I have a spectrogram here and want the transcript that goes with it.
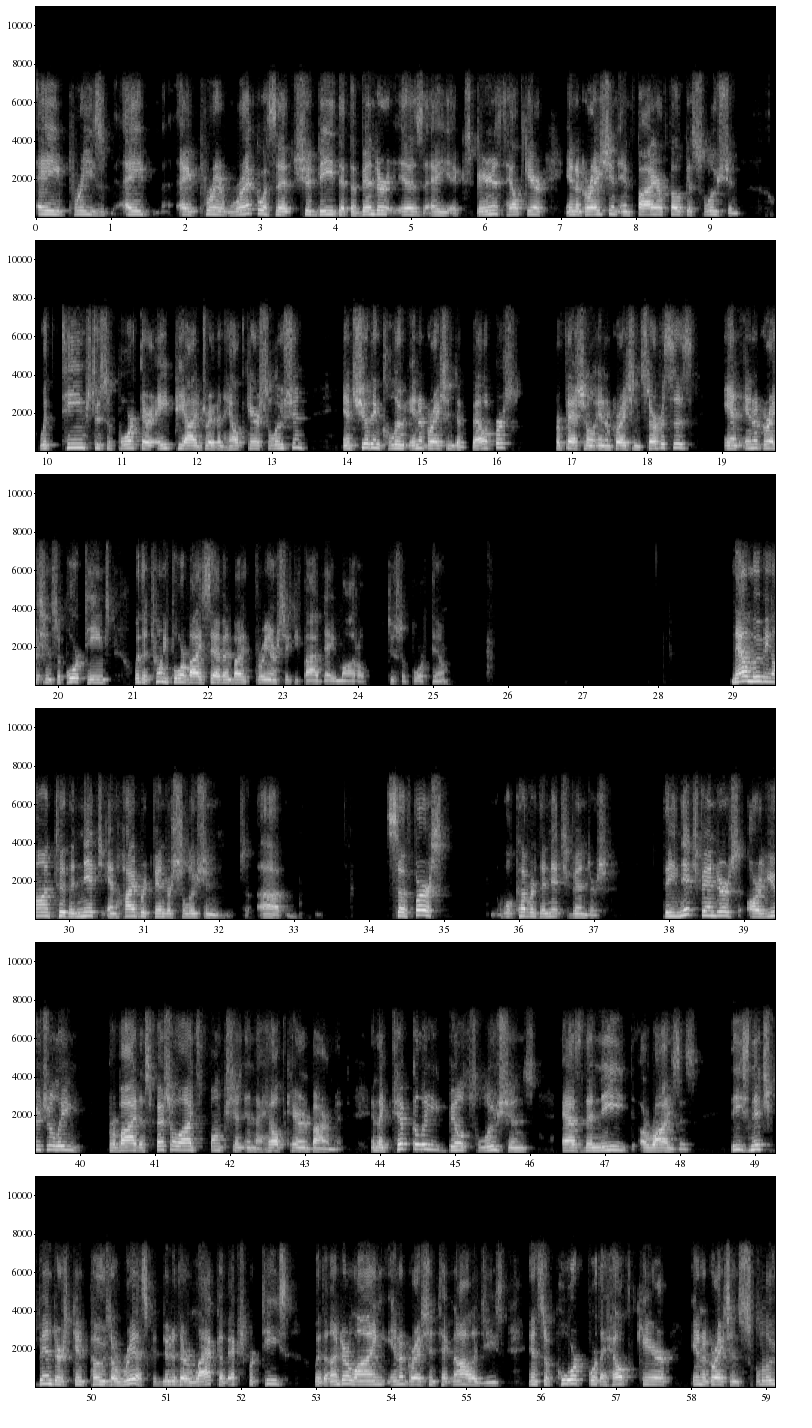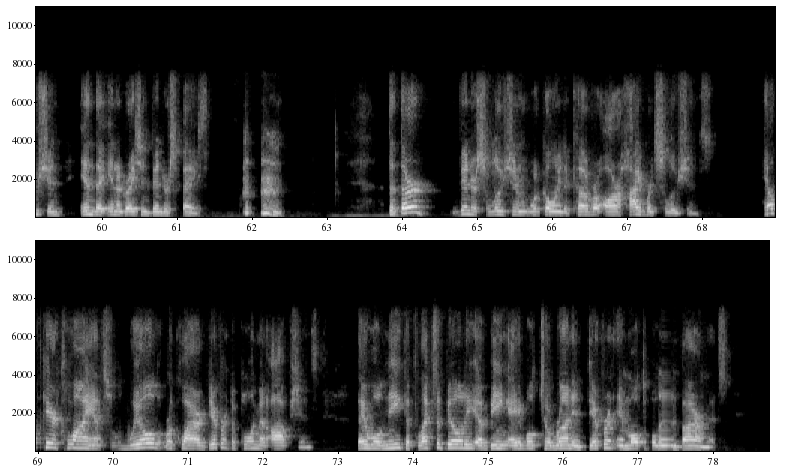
A, pre, a, a prerequisite should be that the vendor is a experienced healthcare integration and FHIR focused solution with teams to support their API-driven healthcare solution and should include integration developers, professional integration services, and integration support teams with a 24 by 7 by 365 day model to support them. Now moving on to the niche and hybrid vendor solutions. Uh, so first, we'll cover the niche vendors. The niche vendors are usually provide a specialized function in the healthcare environment, and they typically build solutions as the need arises. These niche vendors can pose a risk due to their lack of expertise with underlying integration technologies and support for the healthcare integration solution in the integration vendor space. the third vendor solution we're going to cover are hybrid solutions. Healthcare clients will require different deployment options. They will need the flexibility of being able to run in different and multiple environments.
